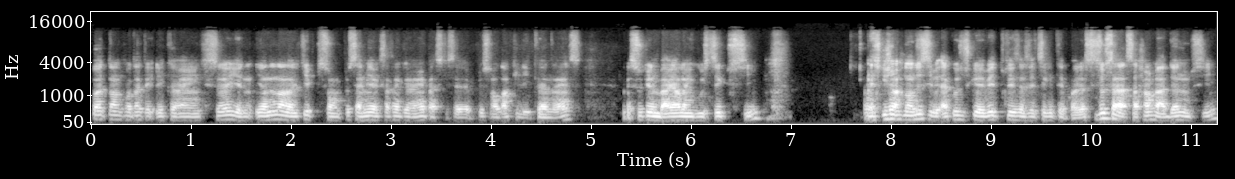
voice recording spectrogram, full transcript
pas tant de contact avec les Coréens que ça. Il y, en a dans l'équipe qui sont plus amis avec certains Coréens parce que c'est plus longtemps qu'ils les connaissent. Mais c'est sûr qu'il y a une barrière linguistique aussi. Mais ce que j'ai entendu, c'est à cause du COVID, tous les Asiatiques n'étaient pas là. C'est sûr que ça, change la donne aussi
